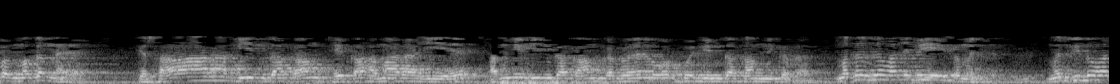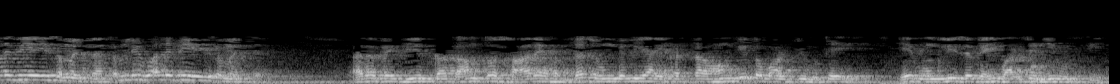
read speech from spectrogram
پر مگن ہے کہ سارا دین کا کام ٹھیکہ ہمارا ہی ہے۔ ہم ہی دین کا کام کر رہے ہیں اور کوئی دین کا کام نہیں کر رہا۔ مدرسے والے بھی یہی سمجھتے ہیں، مسجدوں والے بھی یہی سمجھتے ہیں، تبلیغ والے بھی یہی سمجھتے ہیں۔ ارے بھائی دین کا کام تو سارے دس انگلیاں اکٹھا ہوں گی تو بالٹی اٹھے گی۔ ایک انگلی سے کہیں بالٹی نہیں اٹھتی۔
